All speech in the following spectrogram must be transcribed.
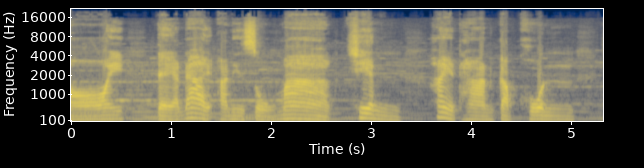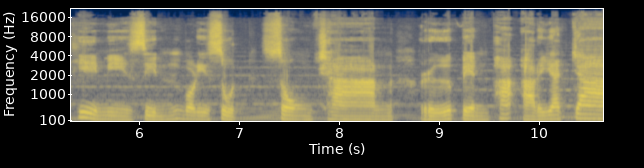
น้อย แต่ได้อานิสงส์มาก เช่น ให้ทานกับคนที่มีศีลบริสุทธิ์ทรงฌานหรือเป็นพระอริยเจ้า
